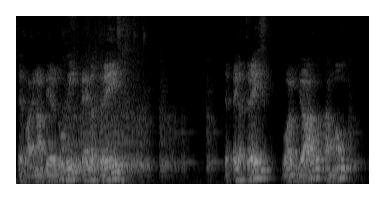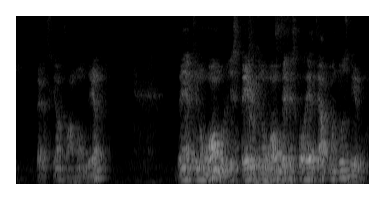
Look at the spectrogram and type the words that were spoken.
você vai na beira do rio, pega três, você pega três goles de água com a mão, pega assim, ó, com a mão dentro, vem aqui no ombro, despeja aqui no ombro, deixa escorrer até a ponta dos dedos.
